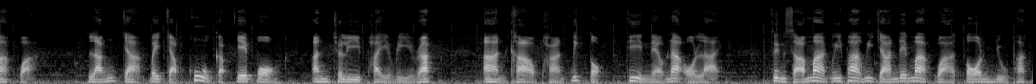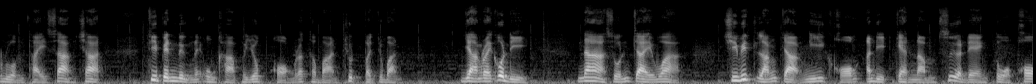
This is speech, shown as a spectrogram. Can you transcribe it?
มากกว่า หลังจากไปจับคู่กับเจ๊ปอง อัญชลีภัยรีรัก อ่านข่าวผ่านทิกตอกที่แนวหน้าออนไลน์ ซึ่งสามารถวิพากษ์วิจารณ์ได้มากกว่าตอนอยู่พักรวมไทยสร้างชาติ ที่เป็นหนึ่งในองค์คาพยพของรัฐบาลชุดปัจจุบัน อย่างไรก็ดี น่าสนใจว่าชีวิตหลังจากนี้ของอดีตแกนนำเสื้อแดงตัวพ่อ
